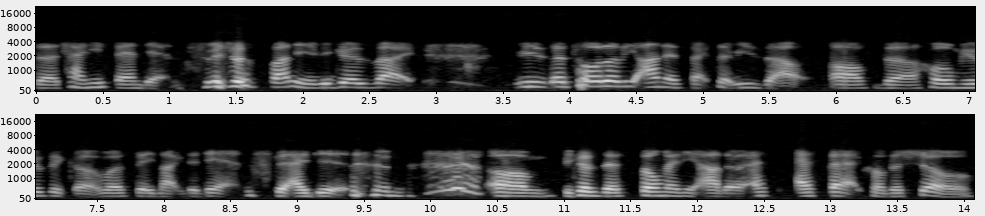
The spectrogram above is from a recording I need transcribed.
the Chinese fan dance, which was funny because like it's a totally unexpected result of the whole musical was they like the dance that I did, um, because there's so many other as- aspects of the show,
